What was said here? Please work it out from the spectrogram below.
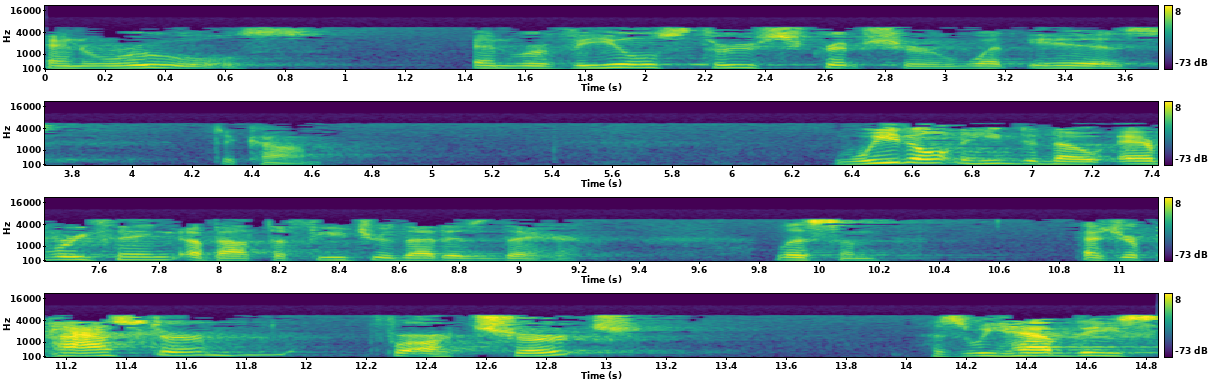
and rules and reveals through Scripture what is to come. We don't need to know everything about the future that is there. Listen, as your pastor for our church, as we have these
